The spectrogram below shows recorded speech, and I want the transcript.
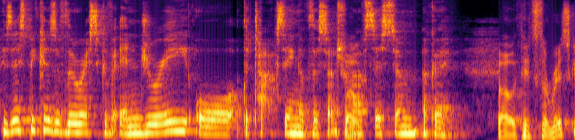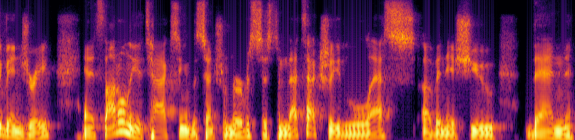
is this because of the risk of injury or the taxing of the central nervous system okay both. It's the risk of injury, and it's not only the taxing of the central nervous system. That's actually less of an issue than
